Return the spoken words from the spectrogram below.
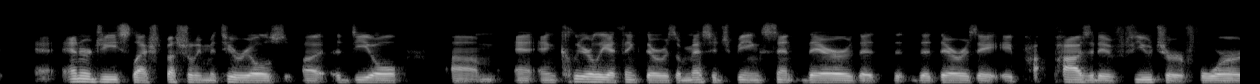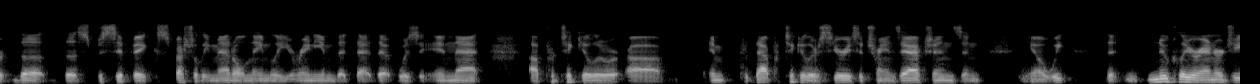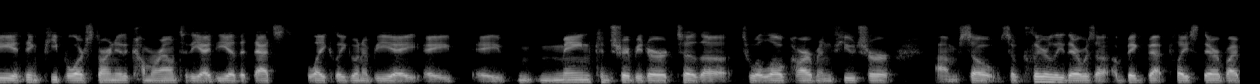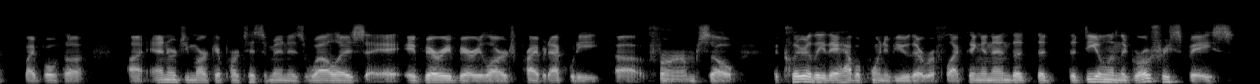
energy slash specialty materials uh, deal. Um, and, and, clearly, I think there was a message being sent there that that, that there is a, a po- positive future for the the specific specialty metal, namely uranium, that that that was in that uh, particular uh, in that particular series of transactions. And you know, we the nuclear energy, I think people are starting to come around to the idea that that's likely going to be a, a, a main contributor to the to a low carbon future. Um, so so clearly there was a, a, big bet placed there by by both a, a energy market participant as well as a, a very very large private equity uh, firm. So clearly they have a point of view they're reflecting. And then the the, the deal in the grocery space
